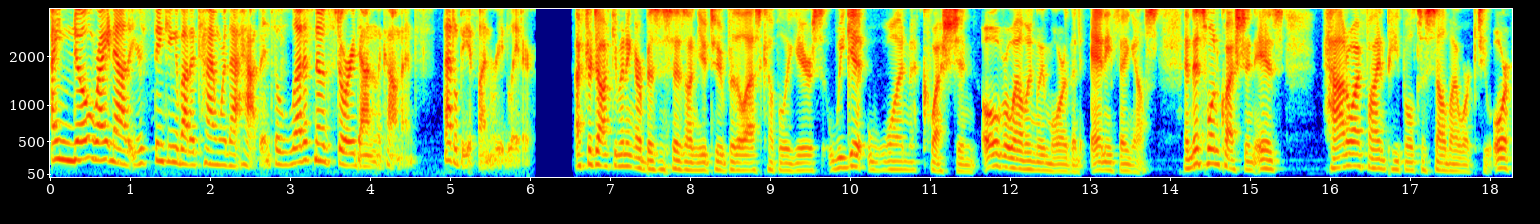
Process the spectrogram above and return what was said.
I know right now that you're thinking about a time where that happened, so let us know the story down in the comments. That'll be a fun read later. After documenting our businesses on YouTube for the last couple of years, we get one question overwhelmingly more than anything else. And this one question is how do I find people to sell my work to? Or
